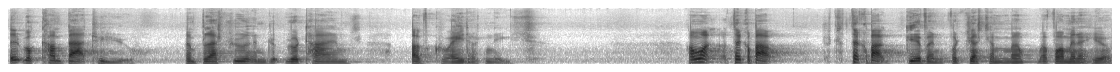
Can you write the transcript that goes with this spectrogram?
it will come back to you and bless you in your times of greater needs. I want to think about, think about giving for just a, for a minute here.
